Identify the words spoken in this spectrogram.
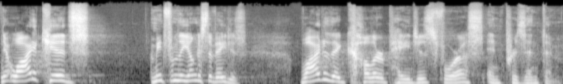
Now, why do kids I mean, from the youngest of ages. Why do they color pages for us and present them?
